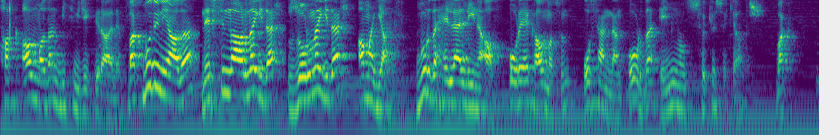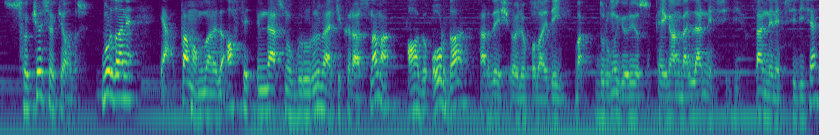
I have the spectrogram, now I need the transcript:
Hak almadan bitmeyecek bir alem. Bak bu dünyada nefsin ağrına gider, zoruna gider ama yap. Burada helalliğini al. Oraya kalmasın. O senden orada emin ol söke söke alır. Bak söke söke alır. Burada hani ya tamam ulan hadi affettim dersin o gururunu belki kırarsın ama abi orada kardeş öyle kolay değil. Bak durumu görüyorsun. Peygamberler nefsi diyor. Ben de nefsi diyeceğim.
